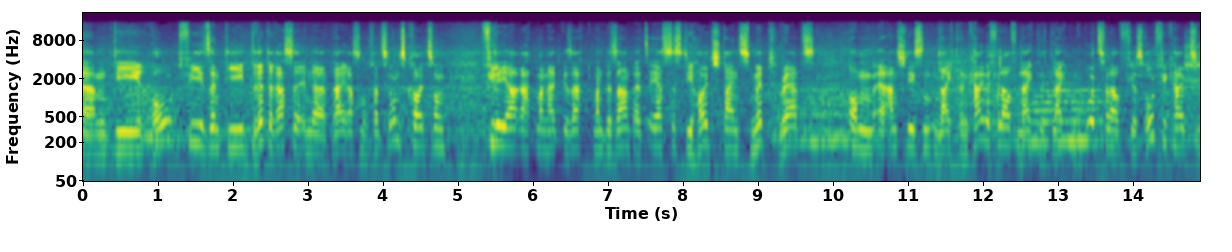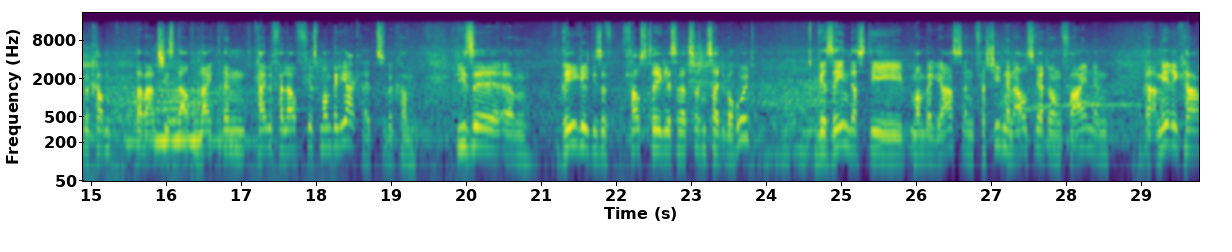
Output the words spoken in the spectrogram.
Ähm, die Rotvieh sind die dritte Rasse in der Drei-Rassen-Rotationskreuzung. Viele Jahre hat man halt gesagt, man besamt als erstes die Holsteins mit Reds, um äh, anschließend einen leichteren Kalbeverlauf, einen leichten, leichten Geburtsverlauf fürs Rotviehkalb zu bekommen, aber anschließend auch einen leichteren Kalbeverlauf fürs Montbéliard-Kalb zu bekommen. Diese ähm, Regel, diese Faustregel ist in der Zwischenzeit überholt. Wir sehen, dass die Montbéliards in verschiedenen Auswertungen, allem in äh, Amerika,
